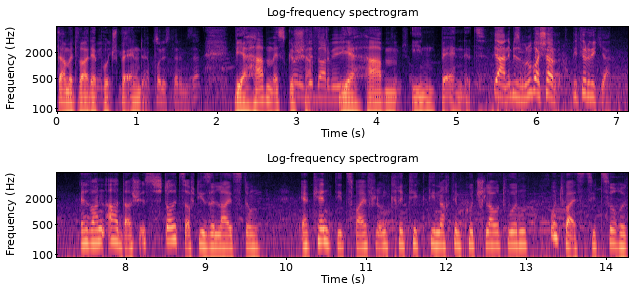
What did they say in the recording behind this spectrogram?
Damit war der Putsch beendet. Wir haben es geschafft. Wir haben ihn beendet. Elvan Adasch ist stolz auf diese Leistung. Er kennt die Zweifel und Kritik, die nach dem Putsch laut wurden, und weist sie zurück.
